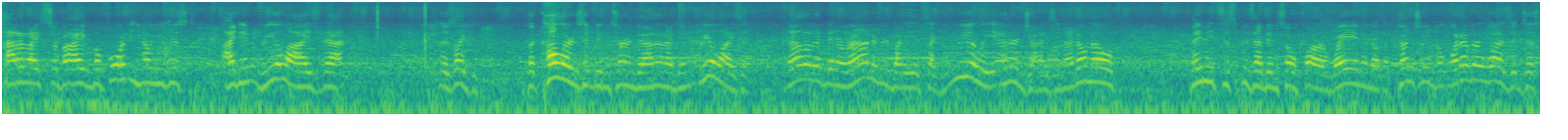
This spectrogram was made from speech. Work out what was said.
how did I survive before? You know, you just I didn't realize that there's like the colors had been turned down and I didn't realize it. Now that I've been around everybody, it's like really energizing. I don't know, maybe it's just because I've been so far away in another country, but whatever it was, it just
